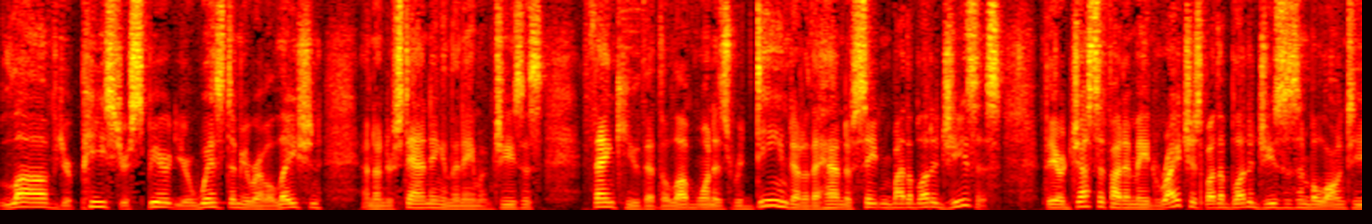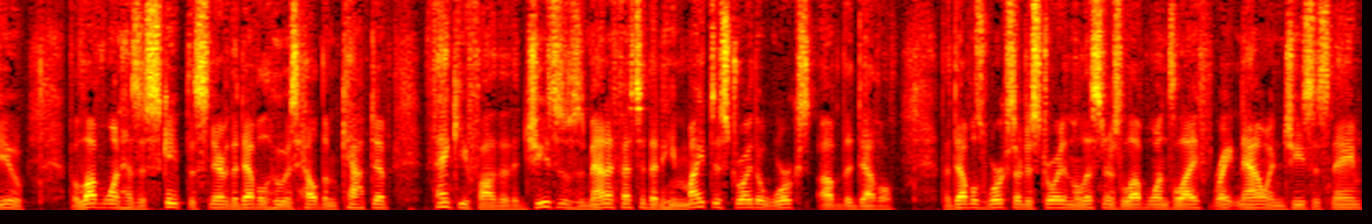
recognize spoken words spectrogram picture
love, your peace, your spirit, your wisdom, your revelation, and understanding in the name of Jesus. Thank you that the loved one is redeemed out of the hand of Satan by the blood of Jesus. They are justified and made righteous by the blood of Jesus and belong to you. The loved one has escaped the snare of the devil who has held them captive. Thank you, Father, that Jesus was manifested that he might destroy the works of the devil. The devil's works are destroyed in the listener's loved one's life right now in Jesus' name.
